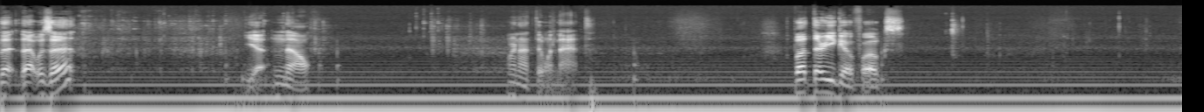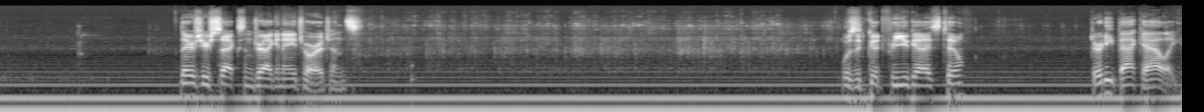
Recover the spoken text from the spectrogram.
That that was it? Yeah, no. We're not doing that. But there you go, folks. There's your sex and Dragon Age origins. Was it good for you guys too? Dirty Back Alley.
